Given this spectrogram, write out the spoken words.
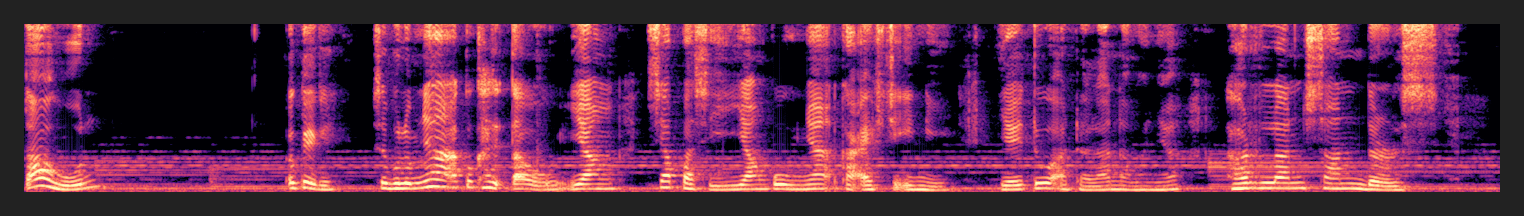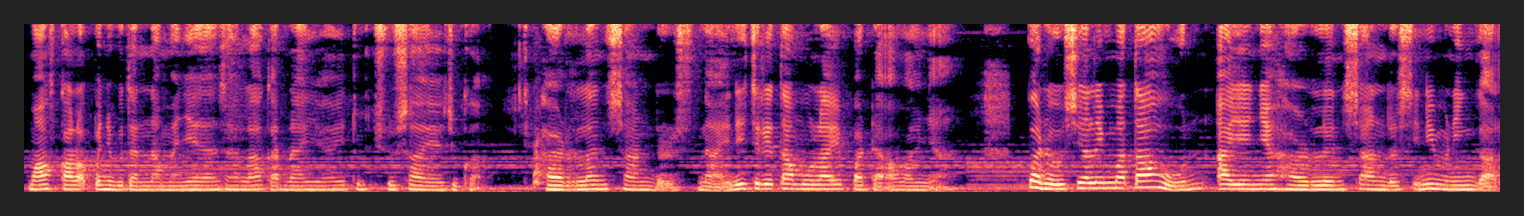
tahun oke okay, okay. sebelumnya aku kasih tahu yang siapa sih yang punya KFC ini yaitu adalah namanya Harlan Sanders maaf kalau penyebutan namanya salah karena ya itu susah ya juga Harlan Sanders nah ini cerita mulai pada awalnya pada usia lima tahun ayahnya Harlan Sanders ini meninggal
